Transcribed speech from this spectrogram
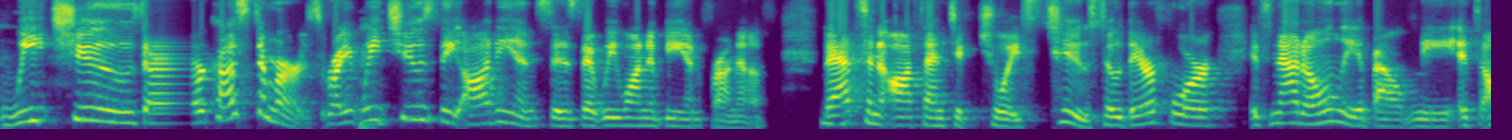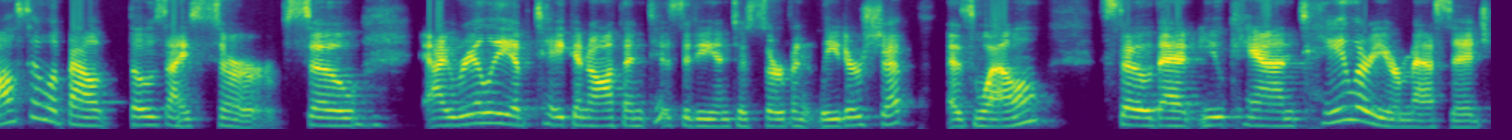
we choose our customers, right? We choose the audiences that we want to be in front of. That's an authentic choice too. So therefore, it's not only about me, it's also about those I serve. So. I really have taken authenticity into servant leadership as well so that you can tailor your message,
